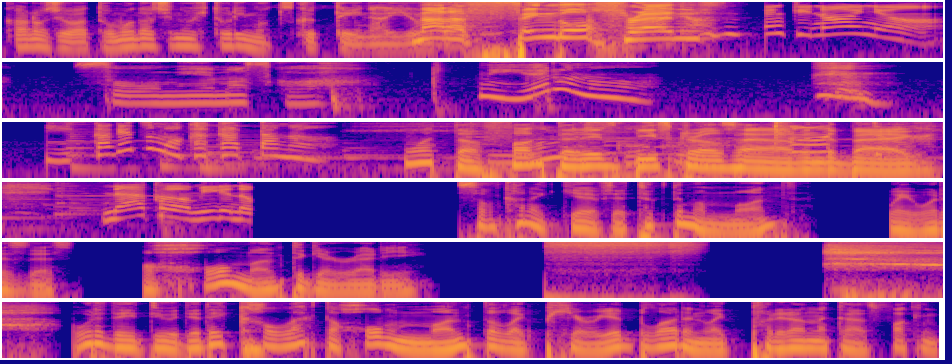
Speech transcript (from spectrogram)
彼女は友達の一人も作っていないよ Not a single friend. 元気ないにゃそう見えますか見えるの1ヶ月もかかったの What the fuck do these Beast Girls have in the bag? 中を見るの some kind of gift. It took them a month. Wait, what is this? A whole month to get ready. what did they do? Did they collect a whole month of like period blood and like put it on like a fucking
